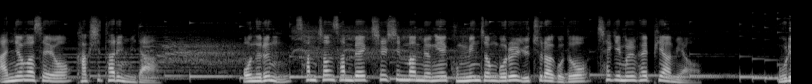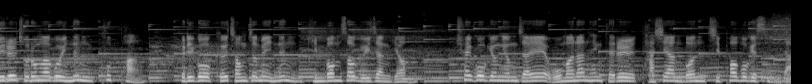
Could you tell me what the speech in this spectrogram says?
안녕하세요. 각시탈입니다. 오늘은 3,370만 명의 국민 정보를 유출하고도 책임을 회피하며 우리를 조롱하고 있는 쿠팡 그리고 그 정점에 있는 김범석 의장 겸 최고 경영자의 오만한 행태를 다시 한번 짚어보겠습니다.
